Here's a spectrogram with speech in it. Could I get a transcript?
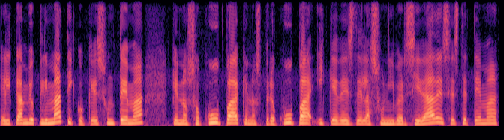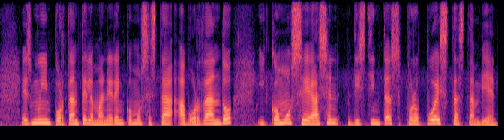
el cambio climático, que es un tema que nos ocupa, que nos preocupa y que desde las universidades este tema es muy importante la manera en cómo se está abordando y cómo se hacen distintas propuestas también.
